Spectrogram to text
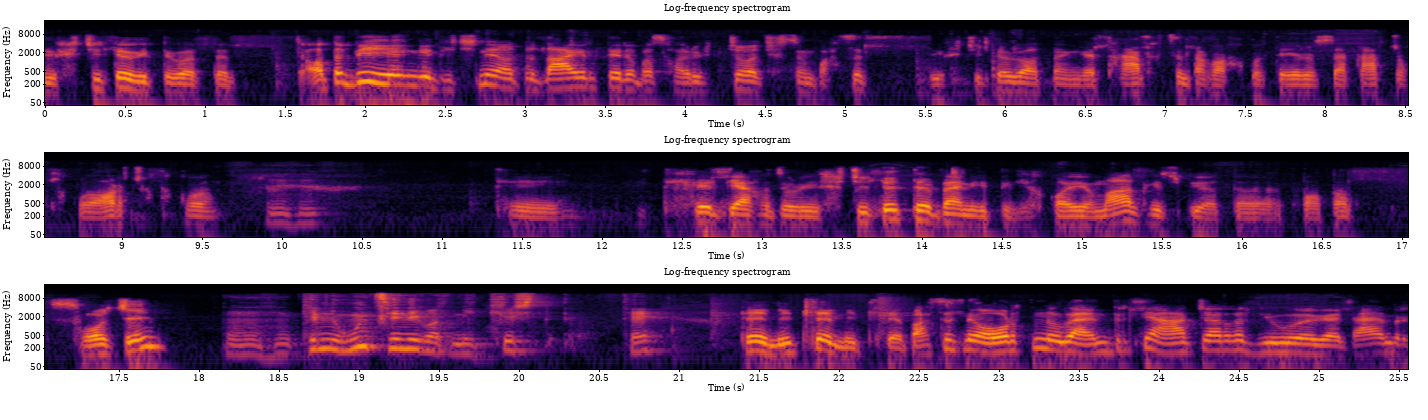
эрхчлөө гэдэг бол одоо би ингээд хичнээн одоо лагер дээр бас хоригдож байгаа ч гэсэн бас л эрхчлөөгөө одоо ингээд таалгцсан л байгаа байхгүй те ерөөсөө гарч болохгүй орж болохгүй. Тий. Тэгэхээр яг зүгээр эрхчлөөтэй байна гэдэг их гоё юм аа л гэж би одоо бодоод сууж байна. Тэрний үн цэнийг бол мэдлээ шүү дээ. Тэ? Тий, мэдлээ мэдлээ. Бас л нэг урд нь нөгөө амьдралын ааж аргал юу вэ гэж амар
